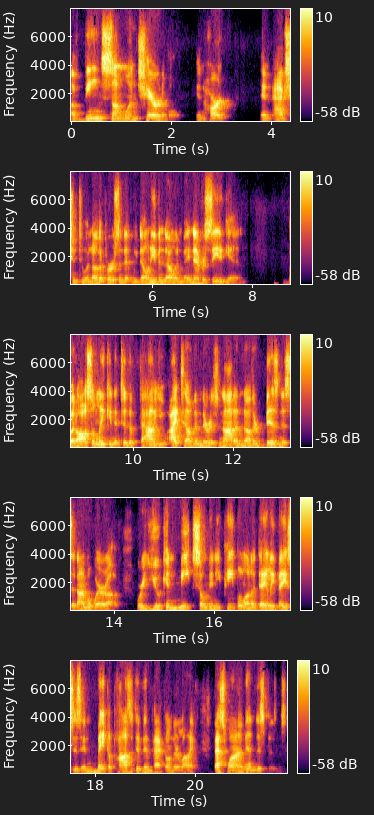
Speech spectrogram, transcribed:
of being someone charitable in heart and action to another person that we don't even know and may never see again, but also linking it to the value. I tell them there is not another business that I'm aware of where you can meet so many people on a daily basis and make a positive impact on their life. That's why I'm in this business.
